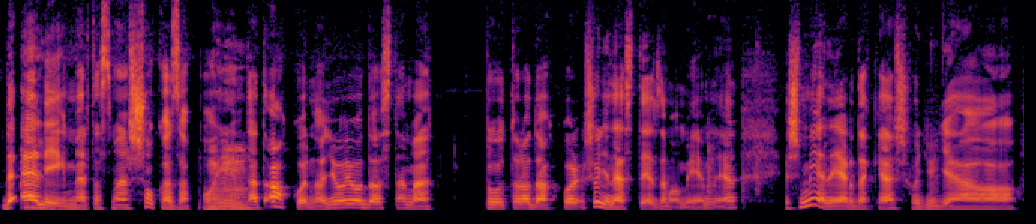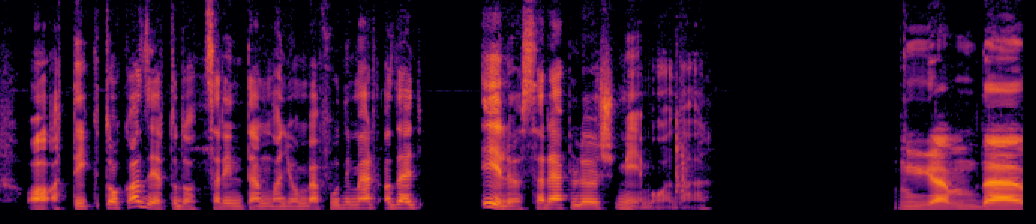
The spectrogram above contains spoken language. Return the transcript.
de elég, mert az már sok az a poén. Mhm. Tehát akkor nagyon jó, de aztán már túltolod akkor, és ugyanezt érzem a mémnél. És milyen érdekes, hogy ugye a, a, a TikTok azért tudott szerintem nagyon befutni, mert az egy élő szereplős mém oldal. Igen, de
